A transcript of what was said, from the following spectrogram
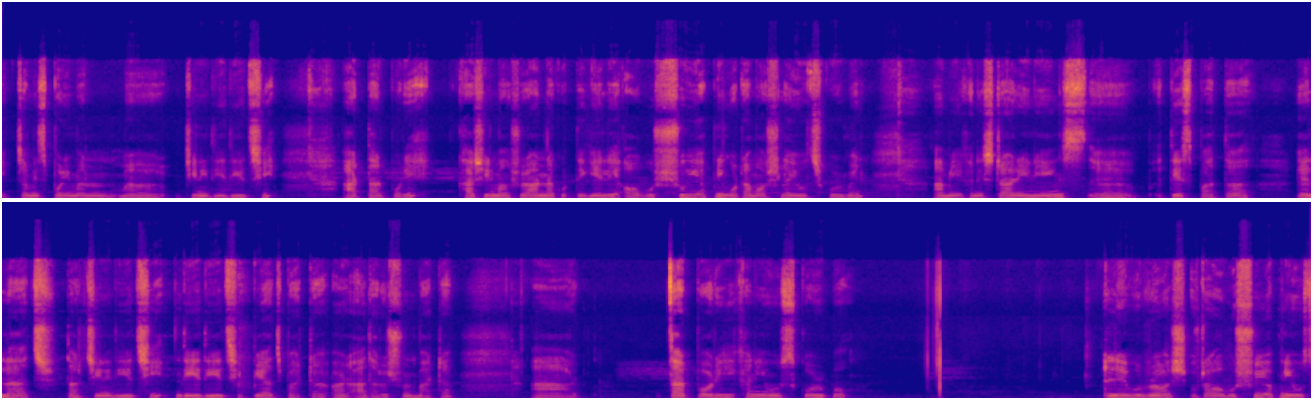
এক চামচ পরিমাণ চিনি দিয়ে দিয়েছি। আর তারপরে খাসির মাংস রান্না করতে গেলে অবশ্যই আপনি গোটা মশলা ইউজ করবেন। আমি এখানে স্টার ইনিংস তেজপাতা এলাচ, দারচিনি দিয়েছি, দিয়ে দিয়েছি পেঁয়াজ বাটা আর আদা রসুন বাটা। আর তারপরে এখানে ইউজ করব লেবুর রস। ওটা অবশ্যই আপনি ইউজ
